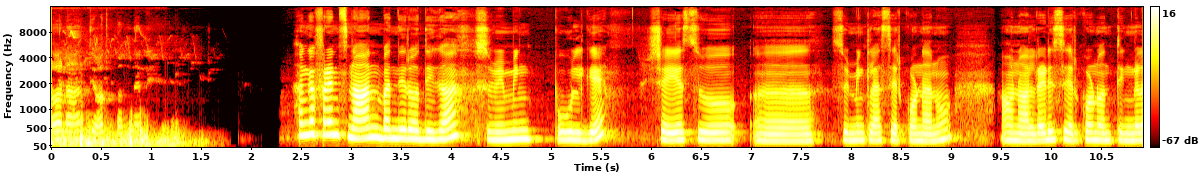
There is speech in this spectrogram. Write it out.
ನೋಡೋಣ ಅಂತ ಇವತ್ತು ಬಂದೇನೆ ಹಾಗೆ ಫ್ರೆಂಡ್ಸ್ ನಾನು ಬಂದಿರೋದೀಗ ಸ್ವಿಮ್ಮಿಂಗ್ ಪೂಲ್ಗೆ ಶ್ರೇಯಸ್ಸು ಸ್ವಿಮ್ಮಿಂಗ್ ಕ್ಲಾಸ್ ಸೇರ್ಕೊಂಡು ನಾನು. ಅವನು ಆಲ್ರೆಡಿ ಸೇರ್ಕೊಂಡು ಒಂದು ತಿಂಗಳ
